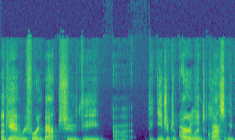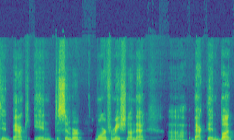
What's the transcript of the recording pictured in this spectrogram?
Again, referring back to the uh, the Egypt and Ireland class that we did back in December. More information on that uh, back then, but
